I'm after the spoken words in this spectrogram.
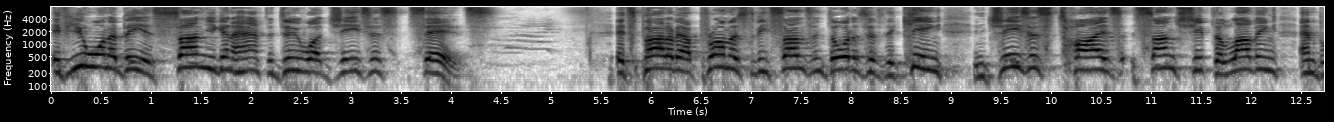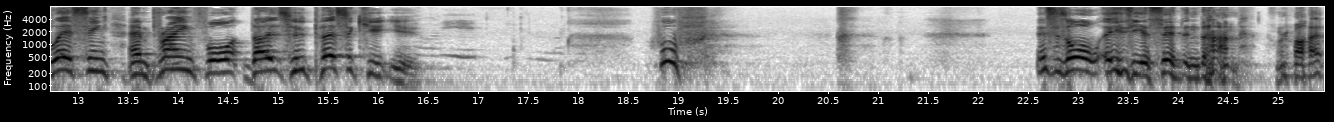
If you want to be his son, you're going to have to do what Jesus says. It's part of our promise to be sons and daughters of the King. And Jesus ties sonship to loving and blessing and praying for those who persecute you. Whew. This is all easier said than done, right?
